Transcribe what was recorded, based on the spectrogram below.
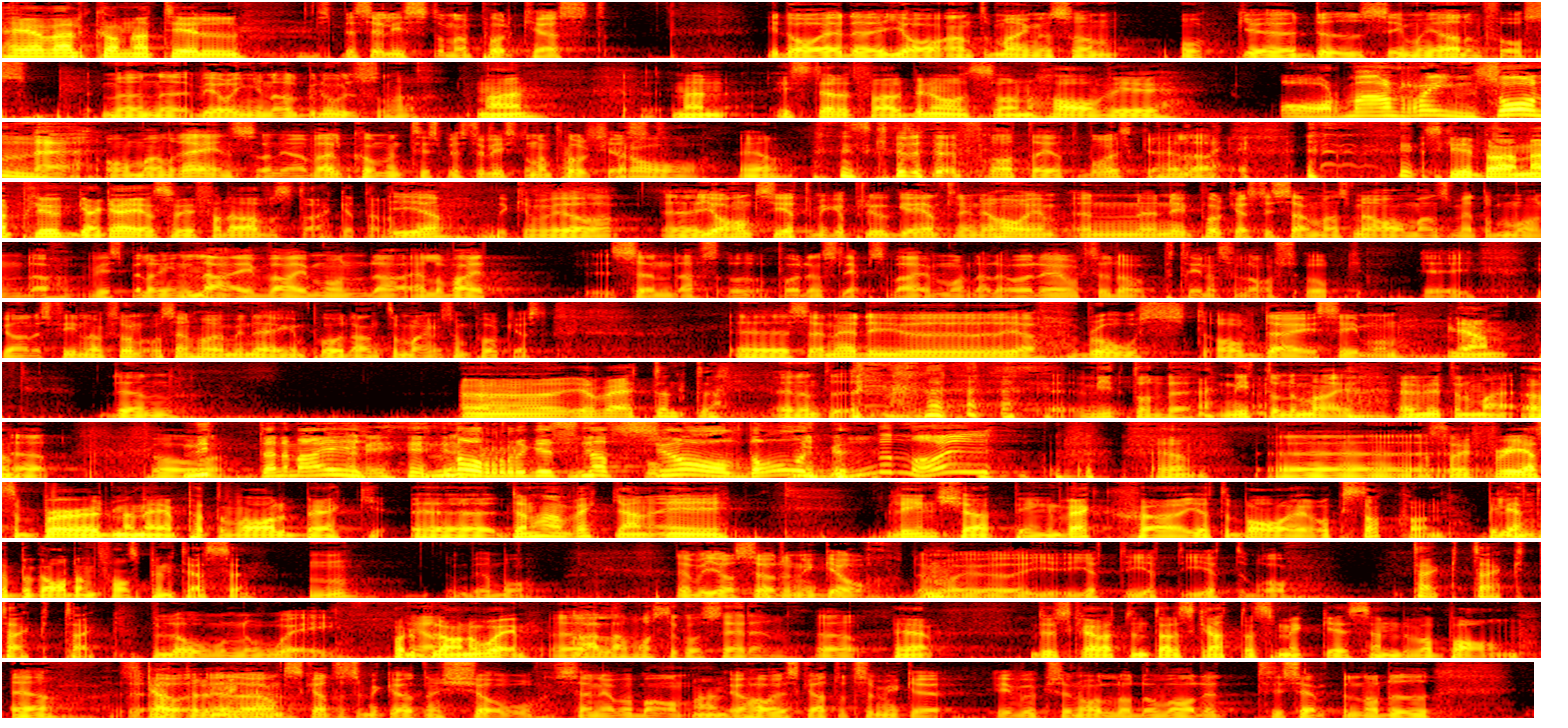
Hej och välkomna till... Specialisterna podcast. Idag är det jag, Ante Magnusson och eh, du, Simon Gärdenfors. Men eh, vi har ingen Albin Olsson här. Nej. Men istället för Albin Olsson har vi... Arman Reinsson! Arman Reinsson, ja. Välkommen till Specialisterna podcast. Bra. Ja. Ska du prata göteborgska hela? Ska vi börja med att plugga grejer så vi får det överstökat eller? Ja, det kan vi göra. Eh, Jag har inte så jättemycket att plugga egentligen. Jag har en, en ny podcast tillsammans med Arman som heter Måndag. Vi spelar in live varje måndag, eller varje söndag och podden släpps varje måndag då. Och det är också då Petrina Solange och eh, Johannes Finnlaugsson. Och sen har jag min egen podd, Anton Magnusson Podcast. Eh, sen är det ju, ja, roast av dig Simon. Ja. Den, Eh, jag vet inte. är det inte? 19. 19 maj. Är det 19 maj? Ja. Ja, på, 19 maj! Norges nationaldag! maj! ja. eh, Så är Free as a Bird med mig och Petter Wahlbeck. Eh, den här veckan i Linköping, Växjö, Göteborg och Stockholm. Biljetter på gardenfors.se. Mm, det blir bra. Den, jag såg den igår. Den var ju jätte, jätte, jättebra. Tack, tack, tack, tack. Blown away. Var du Ja. blown away? Ja. Alla måste gå och se den. Ja. Ja. Du skrev att du inte hade skrattat så mycket sedan du var barn. ja. Skrattar du Eller mycket jag har inte skrattat så mycket åt en show sen jag var barn. Mm. Jag har ju skrattat så mycket i vuxen ålder. Då var det till exempel när du,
